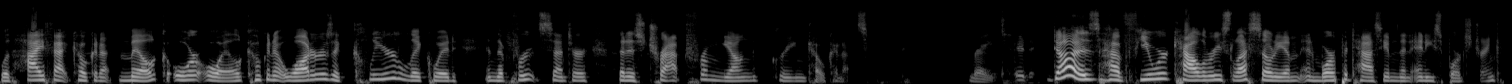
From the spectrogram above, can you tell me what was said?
with high fat coconut milk or oil, coconut water is a clear liquid in the fruit center that is trapped from young green coconuts. Right. It does have fewer calories, less sodium, and more potassium than any sports drink.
